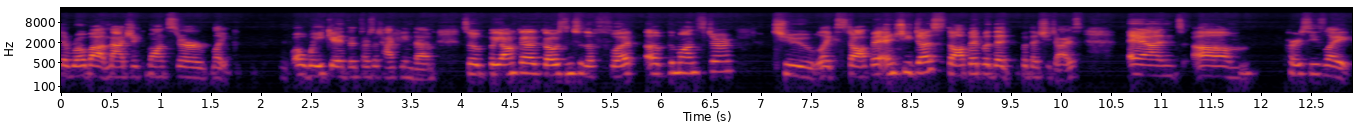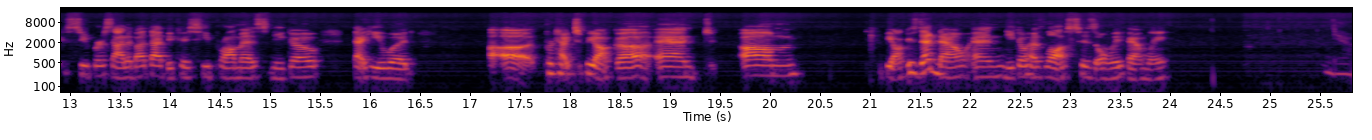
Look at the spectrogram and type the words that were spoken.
the robot magic monster like awakens and starts attacking them. So Bianca goes into the foot of the monster to like stop it, and she does stop it, but then but then she dies. And um Percy's like super sad about that because he promised Nico that he would uh protect Bianca and um Bianca's dead now and Nico has lost his only family. Yeah.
